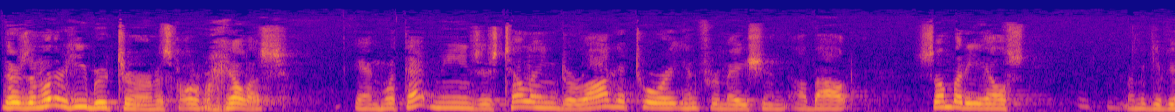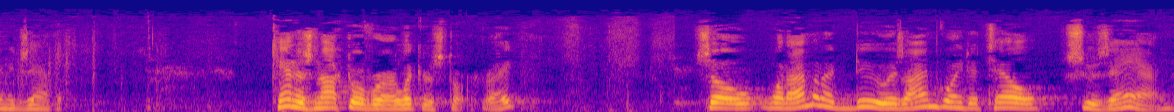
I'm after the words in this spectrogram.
There's another Hebrew term, it's called rechilus, and what that means is telling derogatory information about somebody else. Let me give you an example. Ken has knocked over our liquor store, right? So what I'm going to do is I'm going to tell Suzanne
